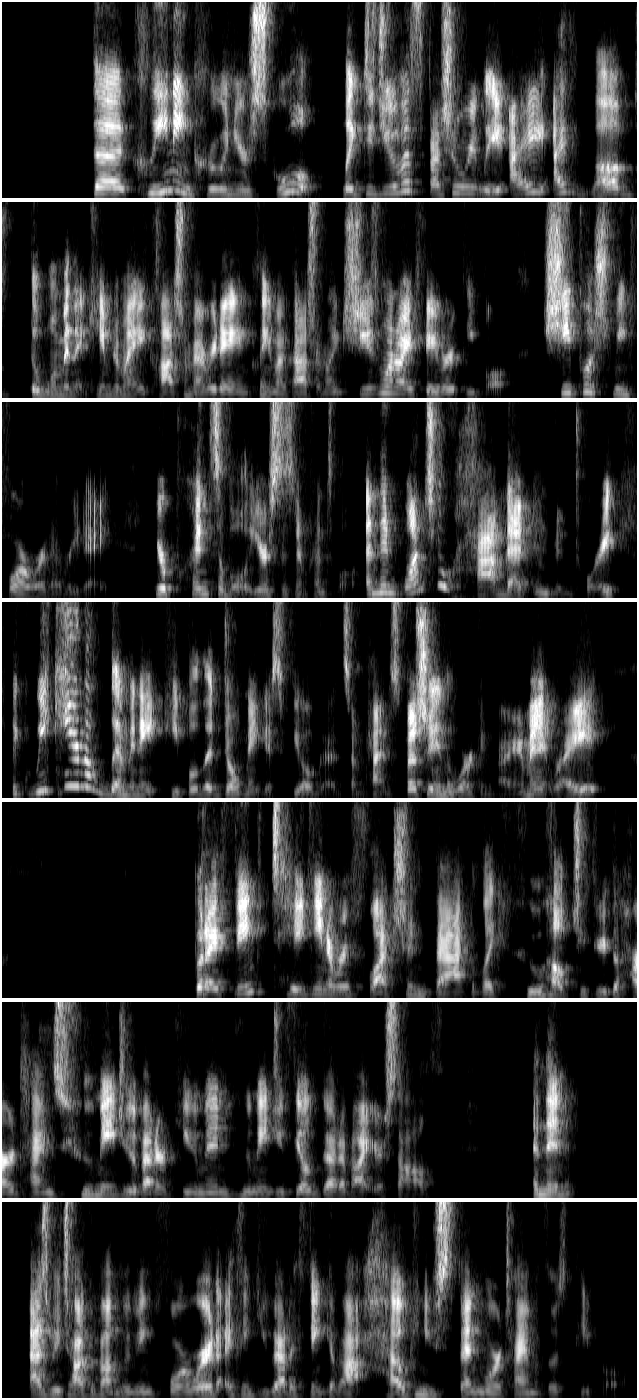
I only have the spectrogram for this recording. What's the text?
the cleaning crew in your school. Like, did you have a special relief? I I loved the woman that came to my classroom every day and cleaned my classroom. Like, she's one of my favorite people. She pushed me forward every day. Your principal, your assistant principal. And then once you have that inventory, like we can't eliminate people that don't make us feel good sometimes, especially in the work environment, right? But I think taking a reflection back of like who helped you through the hard times, who made you a better human, who made you feel good about yourself. And then as we talk about moving forward, I think you got to think about how can you spend more time with those people?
